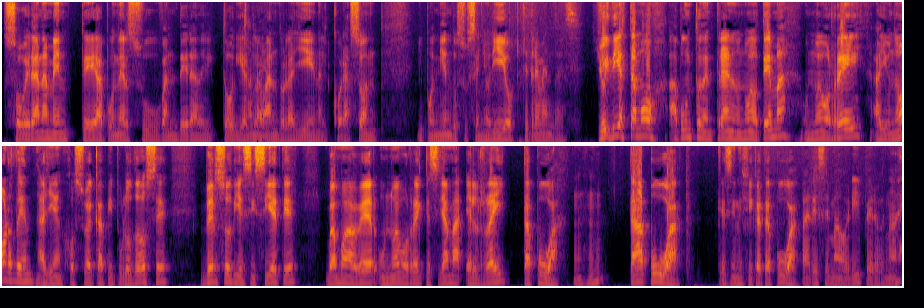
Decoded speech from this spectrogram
soberanamente, a poner su bandera de victoria, clavándola allí en el corazón y poniendo su señorío. Qué tremendo es. Y hoy día estamos a punto de entrar en un nuevo tema, un nuevo rey. Hay un orden allí en Josué capítulo 12, verso 17. Vamos a ver un nuevo rey que se llama el rey Tapúa. Tapúa. ¿Qué significa Tapúa? Parece maorí, pero no es.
